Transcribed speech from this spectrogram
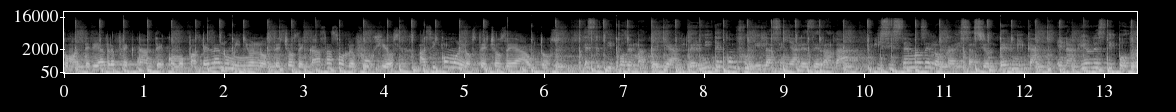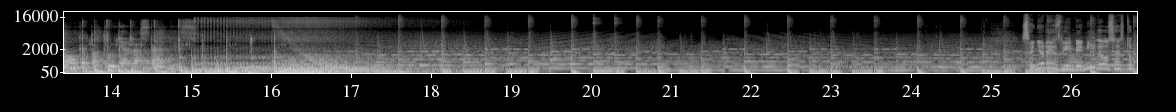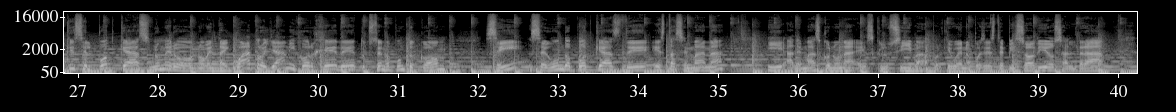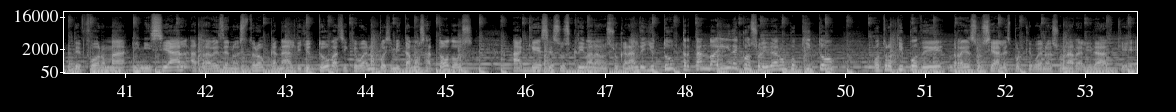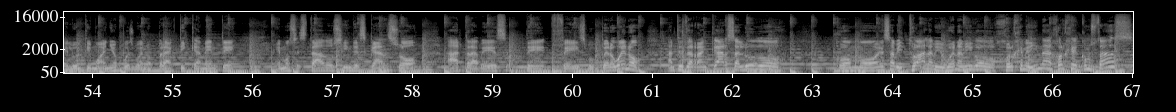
o material reflectante como papel aluminio en los techos de casas o refugios, así como en los techos de autos. Este tipo de material permite confundir las señales de radar y sistemas de localización térmica Señores, bienvenidos a esto que es el podcast número 94 ya, mi Jorge de tuxeno.com. Sí, segundo podcast de esta semana y además con una exclusiva, porque bueno, pues este episodio saldrá de forma inicial a través de nuestro canal de YouTube, así que bueno, pues invitamos a todos a que se suscriban a nuestro canal de YouTube, tratando ahí de consolidar un poquito otro tipo de redes sociales, porque bueno, es una realidad que el último año, pues bueno, prácticamente hemos estado sin descanso a través de Facebook. Pero bueno, antes de arrancar, saludo como es habitual a mi buen amigo Jorge Medina. Jorge, ¿cómo estás?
